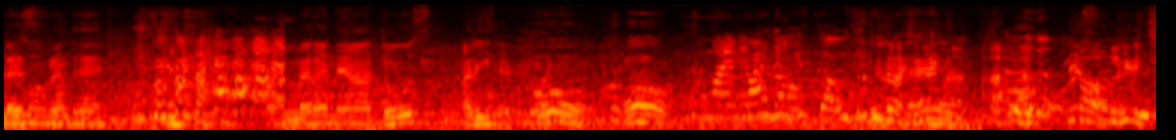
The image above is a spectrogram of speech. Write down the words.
बेस्ट फ्रेंड है मेरा नया दोस्त अली है oh wow My name, My name is Gauri. He's so rich.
